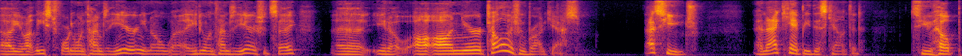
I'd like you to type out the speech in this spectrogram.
Uh, you know, at least 41 times a year. You know, uh, 81 times a year, I should say. Uh, you know, on your television broadcasts. That's huge. And that can't be discounted to help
